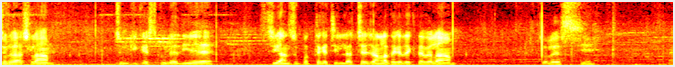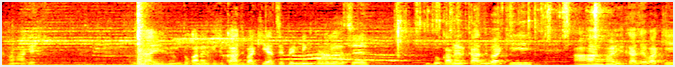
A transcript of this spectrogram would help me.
চলে আসলাম। চুমকিকে স্কুলে দিয়ে শ্রিয়াংশ উপর থেকে চিল্লাচ্ছে, জানলা থেকে দেখতে পেলাম। চলে এসেছি। এখন আগে যাই, দোকানের কিছু কাজ বাকি আছে পেন্ডিং পড়ে রয়েছে। দোকানের কাজ বাকি, আর বাড়ির কাজও বাকি।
